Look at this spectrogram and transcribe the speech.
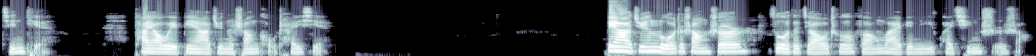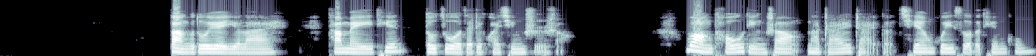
今天，他要为边亚军的伤口拆线。边亚军裸着上身，坐在绞车房外边的一块青石上。半个多月以来，他每天都坐在这块青石上，望头顶上那窄窄的铅灰色的天空。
